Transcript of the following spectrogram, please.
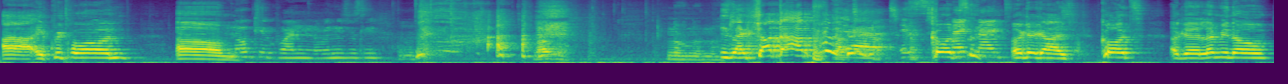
Uh, a quick one. Um, No quick one. We need to sleep. No, no, no. It's like, shut up. Yeah, it's Cut. night night. Okay, guys, cut. Okay, let me know.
